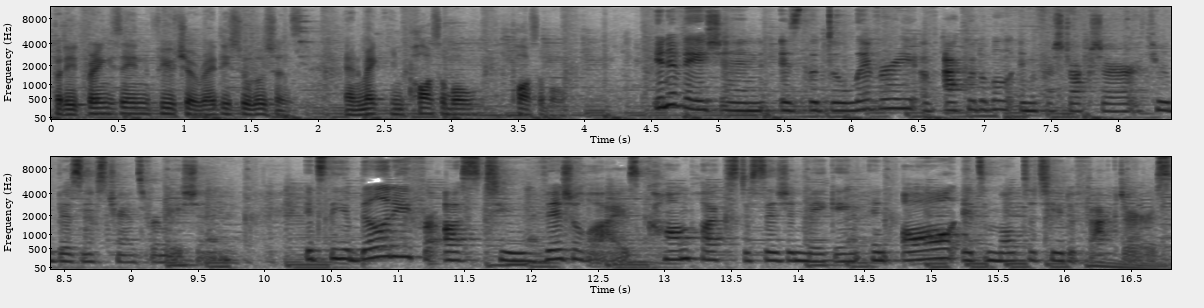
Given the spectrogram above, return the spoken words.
but it brings in future-ready solutions and make impossible possible. Innovation is the delivery of equitable infrastructure through business transformation. It's the ability for us to visualize complex decision making in all its multitude of factors.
